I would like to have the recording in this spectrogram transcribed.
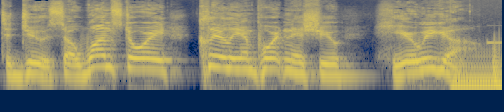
to do. So, one story, clearly important issue. Here we go.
